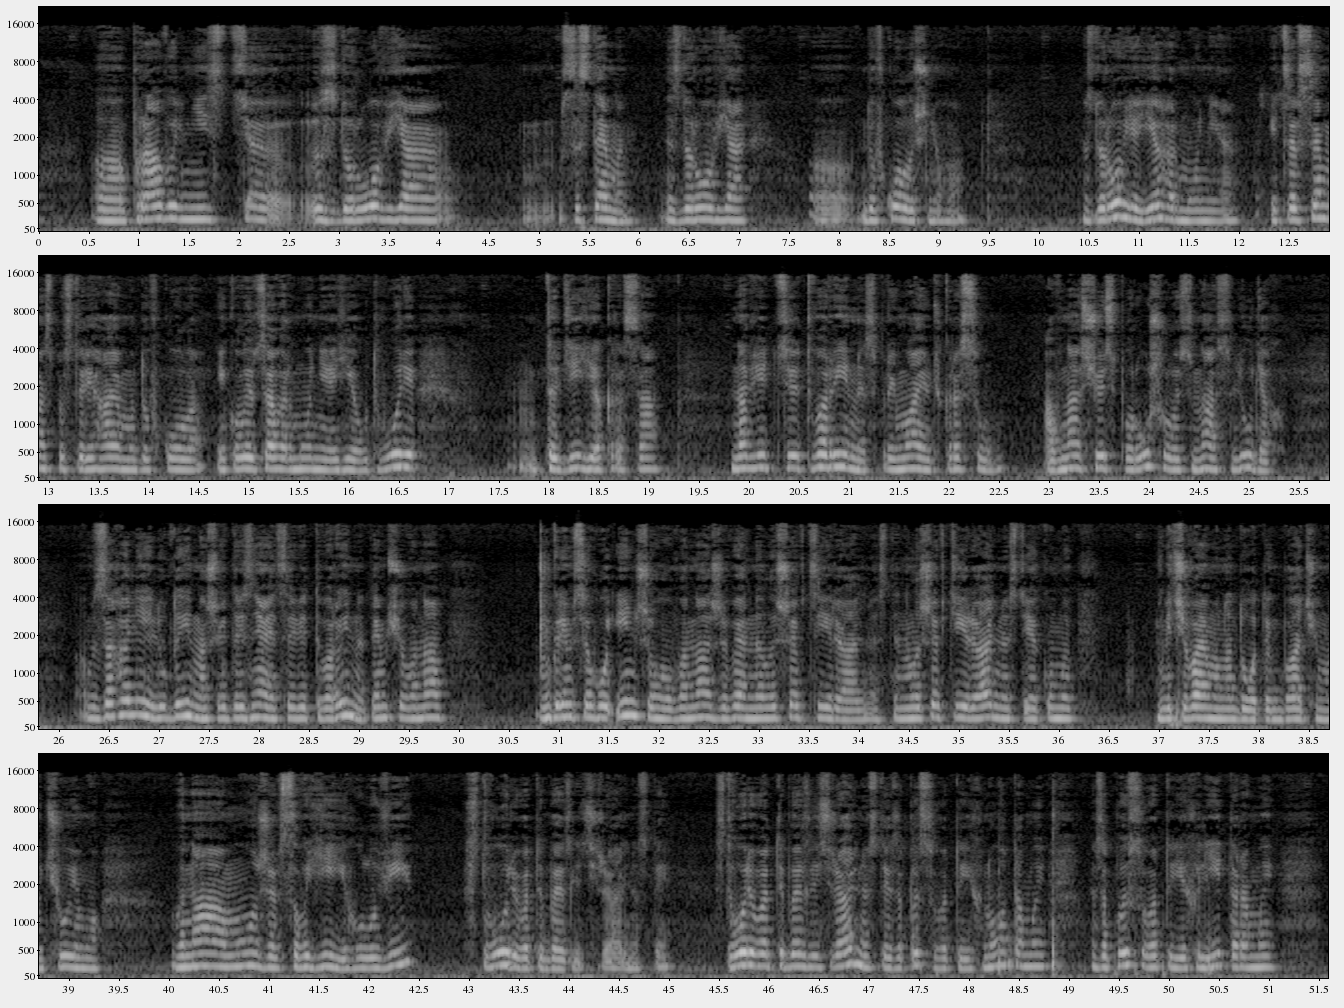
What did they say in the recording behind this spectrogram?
е, правильність е, здоров'я системи, здоров'я е, довколишнього. Здоров'я є гармонія. І це все ми спостерігаємо довкола. І коли ця гармонія є у творі, тоді є краса. Навіть тварини сприймають красу, а в нас щось порушилось в нас, в людях. Взагалі людина ж відрізняється від тварини тим, що вона, крім всього іншого, вона живе не лише в цій реальності, не лише в тій реальності, яку ми відчуваємо на дотик, бачимо, чуємо. Вона може в своїй голові створювати безліч реальностей, створювати безліч реальностей, записувати їх нотами, записувати їх літерами,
